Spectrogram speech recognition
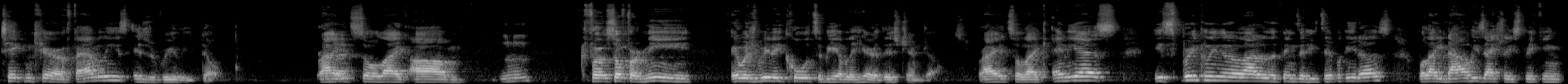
taking care of families is really dope. Right? So like um Mhm. for so for me, it was really cool to be able to hear this Jim Jones, right? So like and yes, he's sprinkling in a lot of the things that he typically does, but like now he's actually speaking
